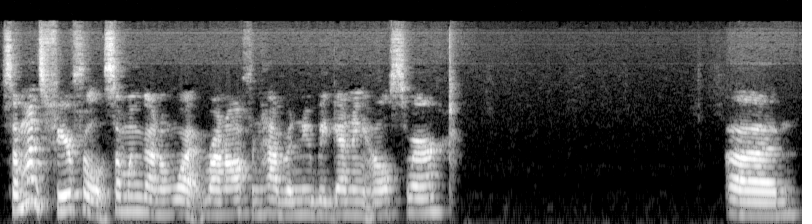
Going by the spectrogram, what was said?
Someone's fearful. Someone gonna what? Run off and have a new beginning elsewhere. Um,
